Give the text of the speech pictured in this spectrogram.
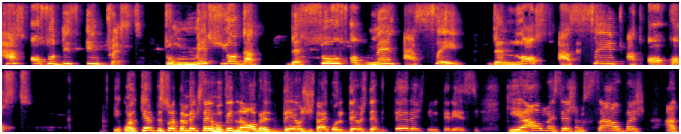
has also this interest to make sure that the souls of men are saved, the lost are saved at all costs. E qualquer pessoa também que está envolvida na obra de Deus, está com Deus, deve ter este interesse, que almas sejam salvas a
